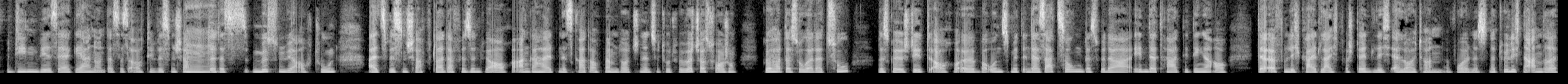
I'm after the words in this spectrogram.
bedienen wir sehr gerne. Und das ist auch die Wissenschaft, mhm. das müssen wir auch tun als Wissenschaftler. Dafür sind wir auch angehalten, ist gerade auch beim Deutschen Institut für Wirtschaftsforschung, gehört das sogar dazu. Das steht auch äh, bei uns mit in der Satzung, dass wir da in der Tat die Dinge auch der Öffentlichkeit leicht verständlich erläutern wollen. Das ist natürlich eine andere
